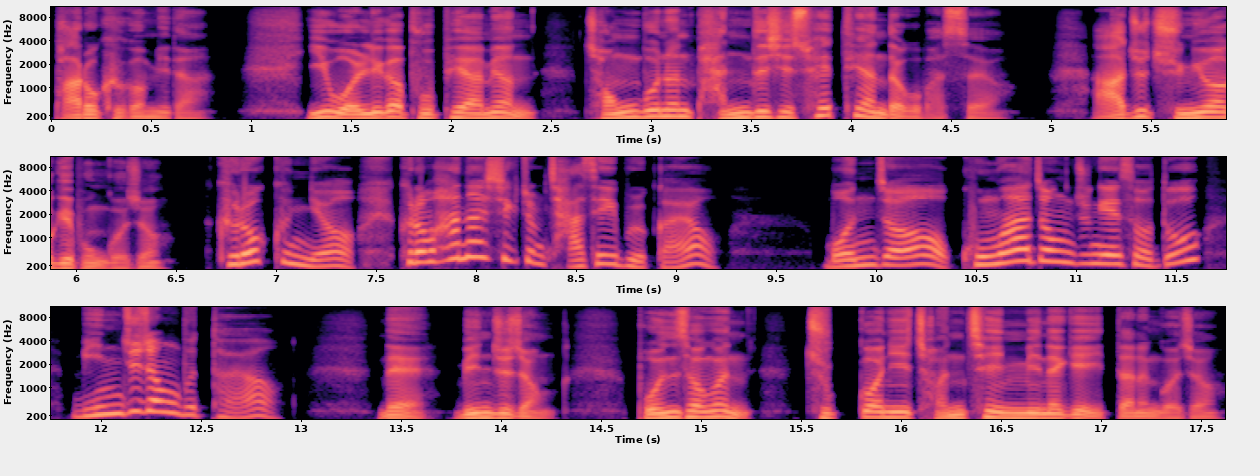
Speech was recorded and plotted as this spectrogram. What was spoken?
바로 그겁니다. 이 원리가 부패하면 정부는 반드시 쇠퇴한다고 봤어요. 아주 중요하게 본 거죠. 그렇군요. 그럼 하나씩 좀 자세히 볼까요? 먼저 공화정 중에서도 민주정부터요. 네, 민주정. 본성은 주권이 전체 인민에게 있다는 거죠.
